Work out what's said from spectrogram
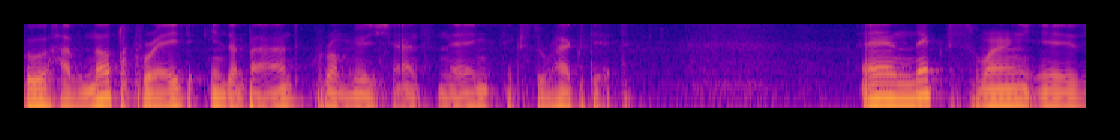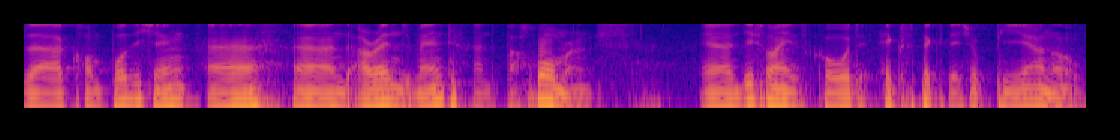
who have not played in the band from musician's name extracted. And next one is uh, composition uh, and arrangement and performance. Uh, this one is called expectation piano.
